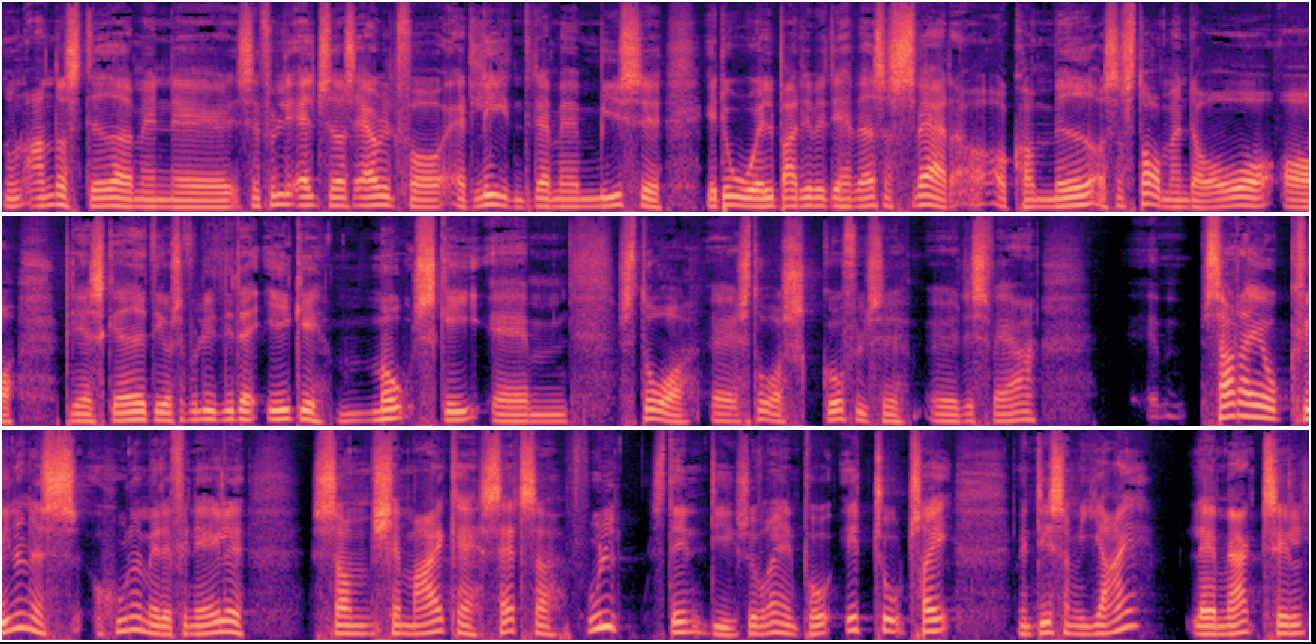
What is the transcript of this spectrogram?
nogle andre steder, men øh, selvfølgelig altid også ærgerligt for atleten, det der med at misse et OL, bare det, det har været så svært at, at komme med, og så står man derovre og bliver skadet. Det er jo selvfølgelig det, der ikke må ske. Øh, stor, øh, stor skuffelse, øh, desværre. Øhm, så er der jo kvindernes 100 meter finale, som Jamaica satte sig fuldstændig suveræn på 1-2-3, men det som jeg lagde mærke til,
